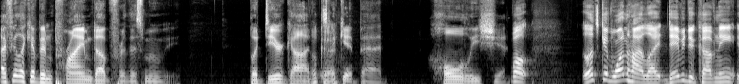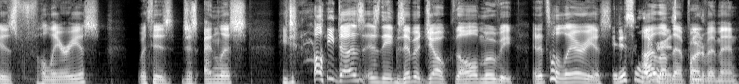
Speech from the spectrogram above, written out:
I feel like I've been primed up for this movie. But dear God, does Okay. it get bad. Holy shit. Well, let's give one highlight. David Duchovny is hilarious with his just endless. He just, all he does is the exhibit joke the whole movie, and it's hilarious. It is Hilarious. I love that part He- of it, man.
